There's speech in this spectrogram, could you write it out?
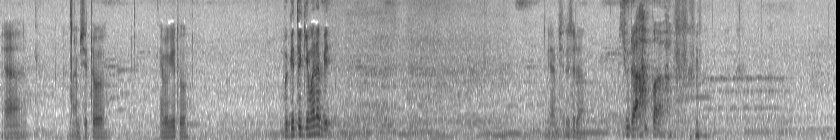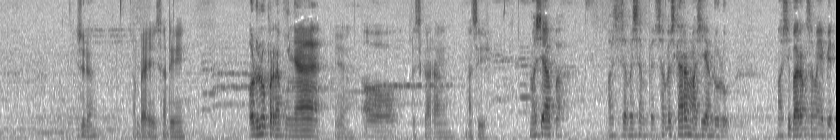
Ya habis itu ya begitu Begitu gimana, Bit? ya habis itu sudah Sudah apa? sudah sampai saat ini Oh, dulu pernah punya. ya Oh, terus sekarang masih masih apa? Masih sampai sampai sampai sekarang masih yang dulu. Masih bareng sama Ebit.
